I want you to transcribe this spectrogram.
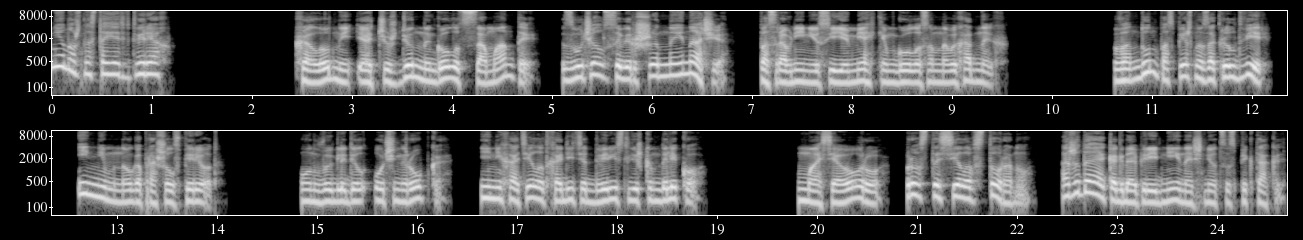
не нужно стоять в дверях». Холодный и отчужденный голос Саманты звучал совершенно иначе, по сравнению с ее мягким голосом на выходных. Ван Дун поспешно закрыл дверь и немного прошел вперед. Он выглядел очень робко и не хотел отходить от двери слишком далеко. Мася Ору просто села в сторону, ожидая, когда перед ней начнется спектакль.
